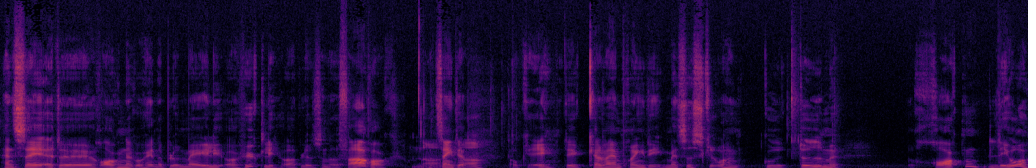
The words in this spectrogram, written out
Han sagde, at øh, rocken er gået hen og blevet malig og hyggelig, og er blevet sådan noget farrock. Nå, Så tænkte jeg, nå. Okay, det kan der være en pointe i, men så skriver han, Gud døde med. Rocken lever,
